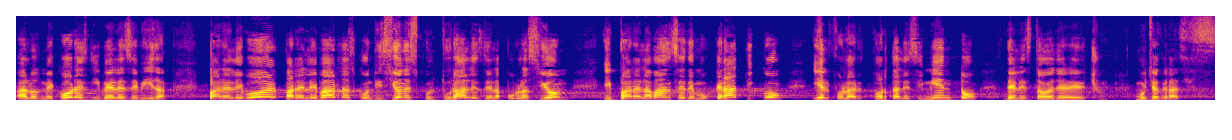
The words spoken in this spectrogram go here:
a los mejores niveles de vida, para elevar, para elevar las condiciones culturales de la población y para el avance democrático y el fortalecimiento del Estado de Derecho. Muchas gracias.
